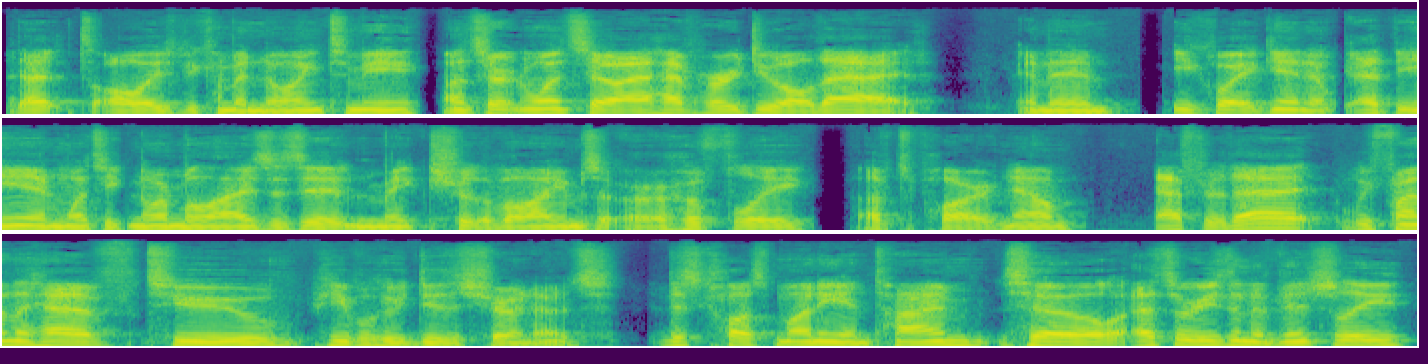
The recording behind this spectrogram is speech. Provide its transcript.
That's always become annoying to me on certain ones. So I have her do all that. And then equally again at the end, once he normalizes it and makes sure the volumes are hopefully up to par. Now, after that, we finally have two people who do the show notes. This costs money and time. So that's the reason eventually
